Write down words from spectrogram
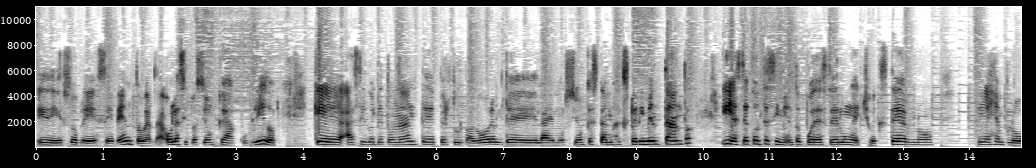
eh, sobre ese evento, ¿verdad? O la situación que ha ocurrido, que ha sido el detonante perturbador de la emoción que estamos experimentando y ese acontecimiento puede ser un hecho externo, un ejemplo,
